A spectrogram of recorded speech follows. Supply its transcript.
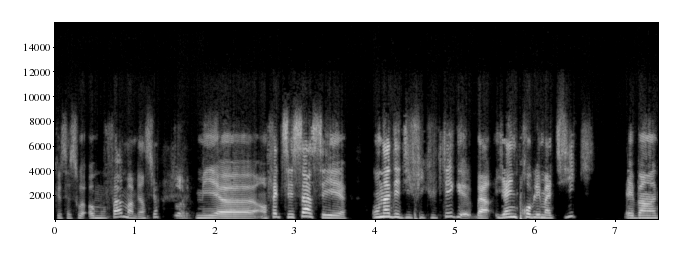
que, ce soit homme ou femme, hein, bien sûr, mais euh, en fait, c'est ça, c'est on a des difficultés, bah, il y a une problématique, et eh ben,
